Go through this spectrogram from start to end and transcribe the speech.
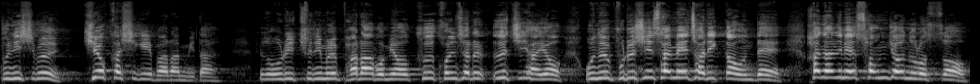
분이심을 기억하시기 바랍니다. 그래서 우리 주님을 바라보며 그 권세를 의지하여 오늘 부르신 삶의 자리 가운데 하나님의 성전으로서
